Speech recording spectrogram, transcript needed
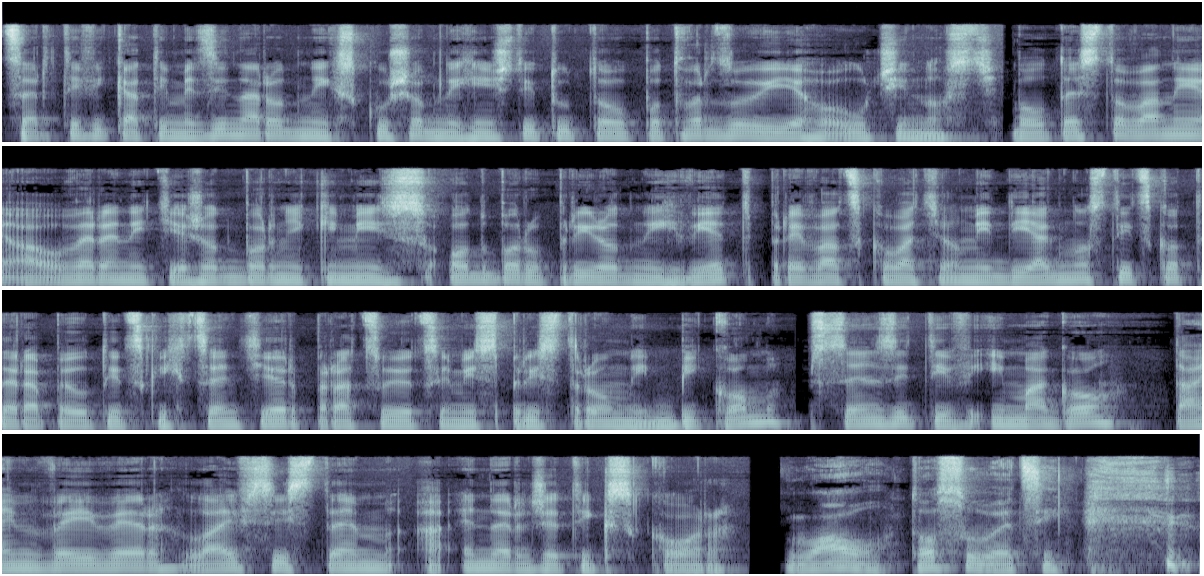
Certifikáty medzinárodných skúšobných inštitútov potvrdzujú jeho účinnosť. Bol testovaný a overený tiež odborníkmi z odboru prírodných vied, prevádzkovateľmi diagnosticko-terapeutických centier pracujúcimi s prístrojmi BICOM, Sensitive Imago, Time Waiver, Life System a Energetic Score. Wow, to sú veci.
